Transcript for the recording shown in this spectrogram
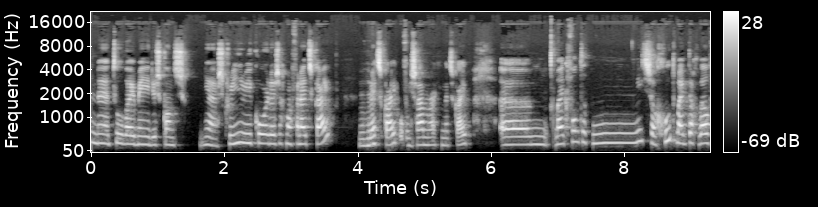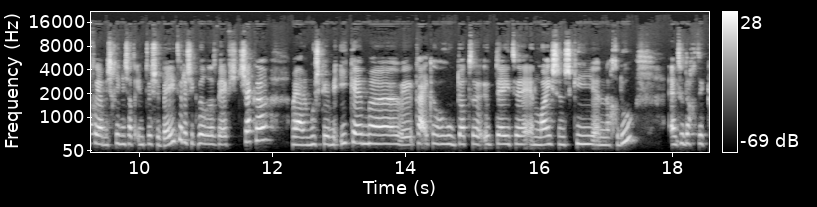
een tool waarmee je dus kan ja, screen recorden zeg maar, vanuit Skype. Mhm. Met Skype of in samenwerking met Skype. Ehm, maar ik vond het niet zo goed. Maar ik dacht wel van ja, misschien is dat intussen beter. Dus ik wilde dat weer even checken. Maar ja, dan moest ik weer mijn eCam eh, weer kijken hoe ik dat eh, updaten. En license key en eh, gedoe. En toen dacht ik,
